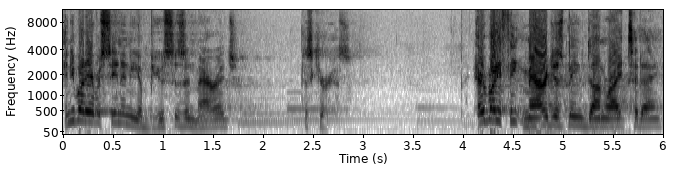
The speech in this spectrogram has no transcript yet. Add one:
Anybody ever seen any abuses in marriage? Just curious. Everybody think marriage is being done right today?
